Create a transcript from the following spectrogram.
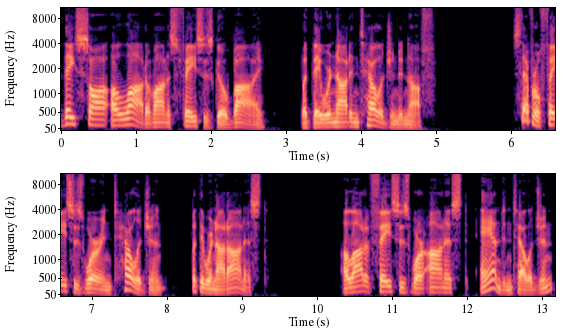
They saw a lot of honest faces go by, but they were not intelligent enough. Several faces were intelligent, but they were not honest. A lot of faces were honest and intelligent,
